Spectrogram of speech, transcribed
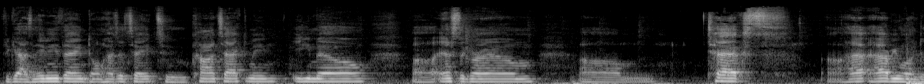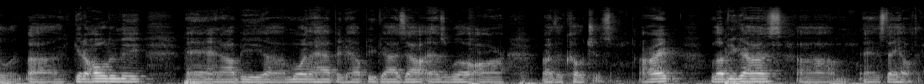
If you guys need anything, don't hesitate to contact me, email, uh, Instagram, um, text, uh, however you want to do it. Uh, get a hold of me, and I'll be uh, more than happy to help you guys out, as will our other coaches. All right, love you guys, um, and stay healthy.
